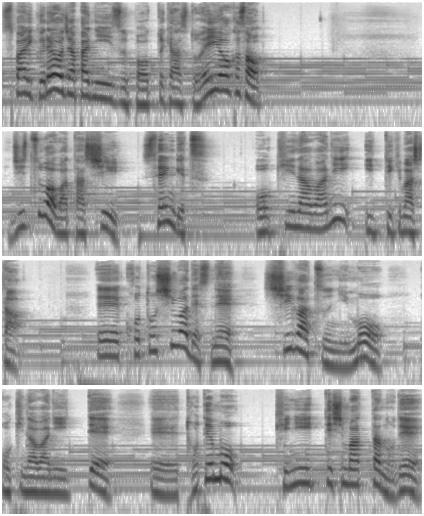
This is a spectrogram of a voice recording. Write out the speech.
スパイクレオジャパニーズポッドキャストへようこそ実は私先月沖縄に行ってきました、えー今年はですね4月にも沖縄に行って、えーとても気に入ってしまったので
